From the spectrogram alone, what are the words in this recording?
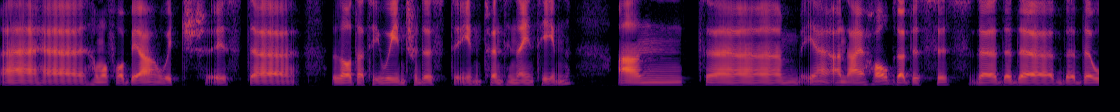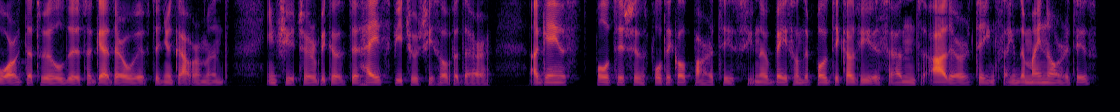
homophobia, which is the law that we introduced in 2019 and um, yeah, and I hope that this is the, the, the, the, work that we'll do together with the new government in future because the hate speech which is over there against politicians, political parties, you know, based on the political views and other things like the minorities,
